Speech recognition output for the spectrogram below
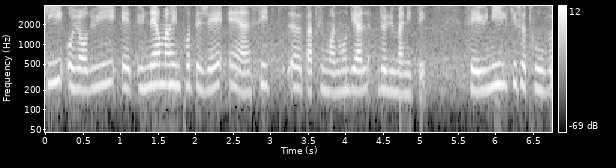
qui aujourd'hui est une aire marine protégée et un site euh, patrimoine mondial de l'humanité. C'est une île qui se trouve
